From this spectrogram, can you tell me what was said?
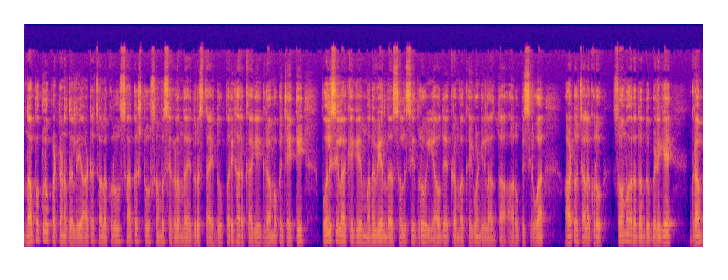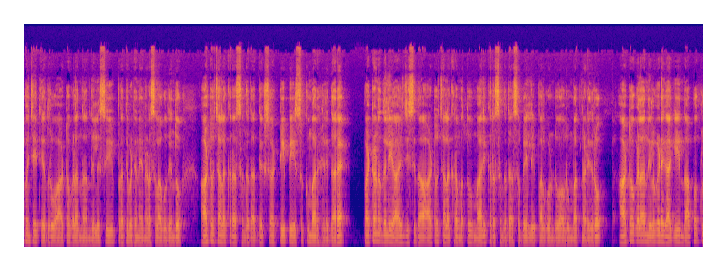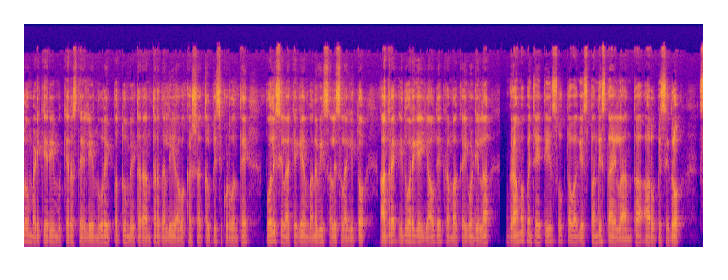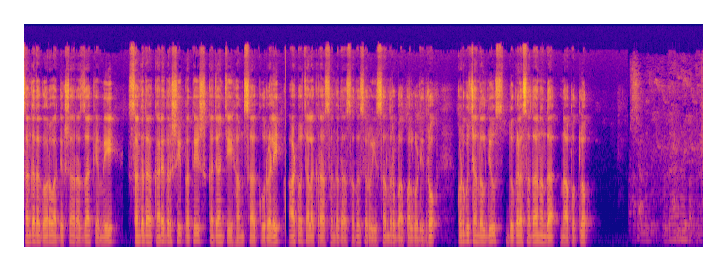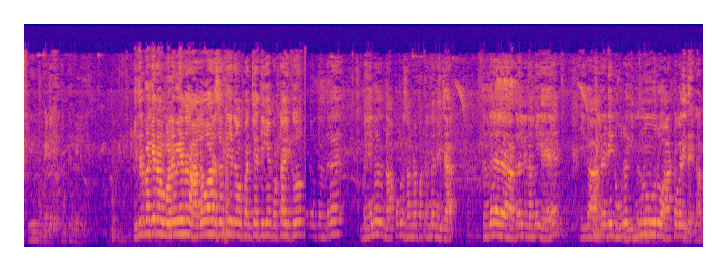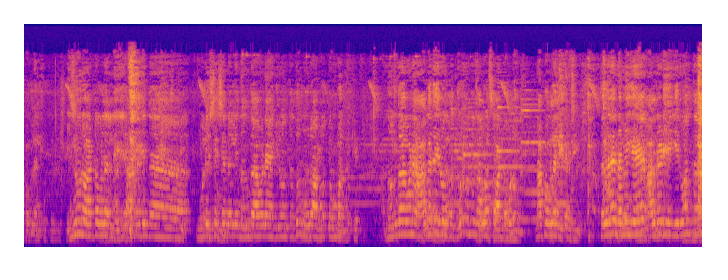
ನಾಪಕ್ಲು ಪಟ್ಟಣದಲ್ಲಿ ಆಟೋ ಚಾಲಕರು ಸಾಕಷ್ಟು ಸಮಸ್ಯೆಗಳನ್ನು ಎದುರಿಸ್ತಾ ಇದ್ದು, ಪರಿಹಾರಕ್ಕಾಗಿ ಗ್ರಾಮ ಪಂಚಾಯಿತಿ, ಪೊಲೀಸ್ ಇಲಾಖೆಗೆ ಮನವಿಯಿಂದ ಸಲ್ಲಿಸಿದರೂ ಯಾವುದೇ ಕ್ರಮ ಕೈಗೊಂಡಿಲ್ಲ ಅಂತ ಆರೋಪಿಸಿರುವ ಆಟೋ ಚಾಲಕರು ಸೋಮವಾರದಂದು ಬೆಳಿಗ್ಗೆ ಗ್ರಾಮ ಪಂಚಾಯಿತಿ ಎದುರು ಆಟೋಗಳನ್ನು ನಿಲ್ಲಿಸಿ ಪ್ರತಿಭಟನೆ ನಡೆಸಲಾಗುವುದೆಂದು ಆಟೋ ಚಾಲಕರ ಸಂಘದ ಅಧ್ಯಕ್ಷ ಟಿಪಿ ಸುಕುಮಾರ್ ಹೇಳಿದ್ದಾರೆ. ಪಟ್ಟಣದಲ್ಲಿ ಆಯೋಜಿಸಿದ ಆಟೋ ಚಾಲಕರ ಮತ್ತು ಮಾಲೀಕರ ಸಂಘದ ಸಭೆಯಲ್ಲಿ ಪಾಲ್ಗೊಂಡು ಅವರು ಮಾತನಾಡಿದರು. ಆಟೋಗಳ ನಿಲುಗಡೆಗಾಗಿ ನಾಪಕ್ಲು ಮಡಿಕೇರಿ ಮುಖ್ಯ ರಸ್ತೆಯಲ್ಲಿ ನೂರ ಇಪ್ಪತ್ತು ಮೀಟರ್ ಅಂತರದಲ್ಲಿ ಅವಕಾಶ ಕಲ್ಪಿಸಿಕೊಡುವಂತೆ ಪೊಲೀಸ್ ಇಲಾಖೆಗೆ ಮನವಿ ಸಲ್ಲಿಸಲಾಗಿತ್ತು. ಆದರೆ ಇದುವರೆಗೆ ಯಾವುದೇ ಕ್ರಮ ಕೈಗೊಂಡಿಲ್ಲ. ಗ್ರಾಮ ಪಂಚಾಯಿತಿ ಸೂಕ್ತವಾಗಿ ಸ್ಪಂದಿಸ್ತಾ ಇಲ್ಲ ಅಂತ ಆರೋಪಿಸಿದರು. ಸಂಘದ ಗೌರವಾಧ್ಯಕ್ಷ ರಜಾ ಕೆಮ್ಮಿ ಸಂಘದ ಕಾರ್ಯದರ್ಶಿ ಪ್ರತೀಶ್, ಖಜಾಂಚಿ ಹಂಸ ಕೂರಳಿ, ಆಟೋ ಚಾಲಕರ ಸಂಘದ ಸದಸ್ಯರು ಈ ಸಂದರ್ಭ ಪಾಲ್ಗೊಂಡಿದ್ದರು ಕೊಡಗು ಚಾನಲ್ ನ್ಯೂಸ್, ದುಗ್ಗಳ ಸದಾನಂದ, ನಾಪಕ್ಲು. ಇದ್ರ ಬಗ್ಗೆ ನಾವು ಮನವಿಯನ್ನು ಹಲವಾರು ಸತಿ ನಾವು ಪಂಚಾಯತಿಗೆ ಕೊಟ್ಟಾಯಿತು ಏನು ಅಂತಂದ್ರೆ ಮೇನು ನಾಪಗಳು ಸಣ್ಣ ಪಟ್ಟಣ ನಿಜ. ಅಂತಂದ್ರೆ ಅದರಲ್ಲಿ ನಮಗೆ ಈಗ ಆಲ್ರೆಡಿ ನೂರ, ಇನ್ನೂರು ಆಟೋಗಳಿದೆ ನಾಪಗಳಲ್ಲಿ ಇನ್ನೂರು ಆಟೋಗಳಲ್ಲಿ ಆಲ್ರೆಡಿ ಪೊಲೀಸ್ ಸ್ಟೇಷನ್ ಅಲ್ಲಿ ನೋಂದಾವಣೆ ಆಗಿರುವಂತದ್ದು ನೂರ ಅರವತ್ತೊಂಬತ್ತು. ನೋಂದಾವಣೆ ಆಗದೆ ಇರುವಂತದ್ದು ಒಂದು ನಲವತ್ತು ಆಟೋಗಳು ನಾಪಗಳಲ್ಲಿ ಇದೆ. ಯಾಕಂದ್ರೆ ನಮಗೆ ಆಲ್ರೆಡಿ ಈಗ ಇರುವಂತಹ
